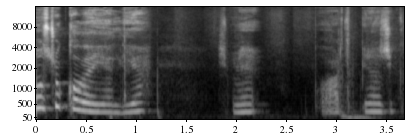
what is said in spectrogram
Boss çok kolay geldi ya. Şimdi bu artık birazcık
